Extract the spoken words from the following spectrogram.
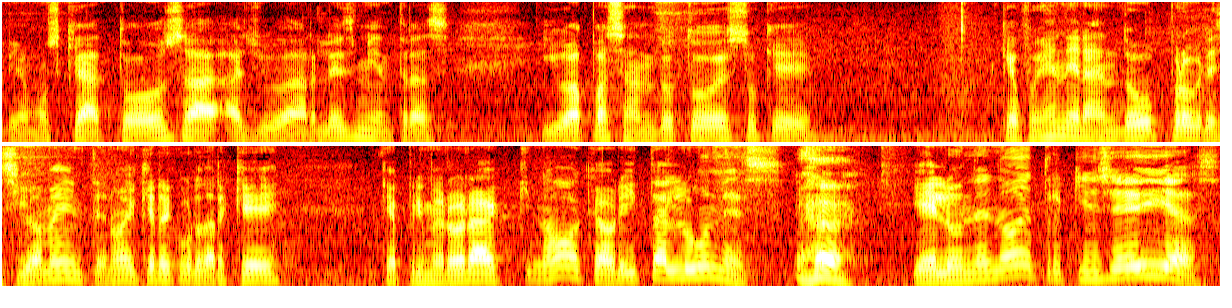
digamos que a todos a ayudarles mientras iba pasando todo esto que, que fue generando progresivamente, ¿no? Hay que recordar que, que primero era, no, que ahorita el lunes, y el lunes no, dentro de 15 días,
